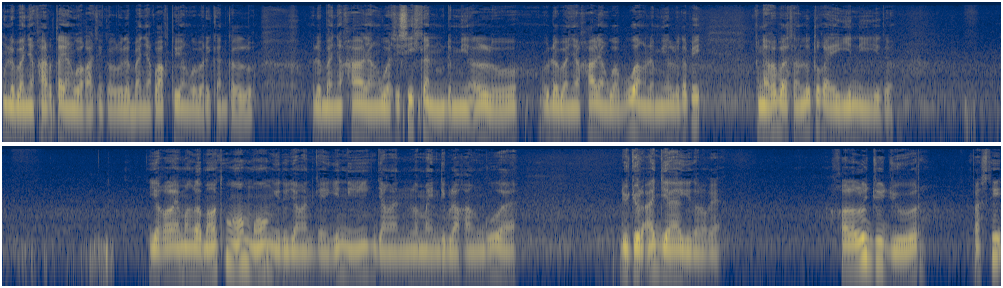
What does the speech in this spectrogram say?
Udah banyak harta yang gue kasih ke lu udah banyak waktu yang gue berikan ke lu udah banyak hal yang gue sisihkan demi lu. Udah banyak hal yang gue buang demi lu. Tapi kenapa balasan lu tuh kayak gini gitu? Ya kalau emang gak mau tuh ngomong gitu. Jangan kayak gini. Jangan main di belakang gue jujur aja gitu loh kayak. Kalau lu jujur pasti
